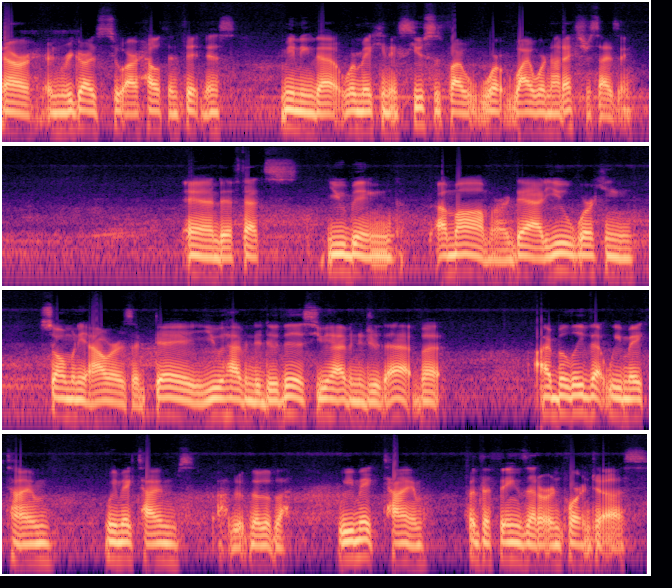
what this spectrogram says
our in regards to our health and fitness, meaning that we're making excuses for why we're not exercising. And if that's you being a mom or a dad, you working so many hours a day, you having to do this, you having to do that. But I believe that we make time, we make times, blah, blah, blah, blah. We make time for the things that are important to us.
